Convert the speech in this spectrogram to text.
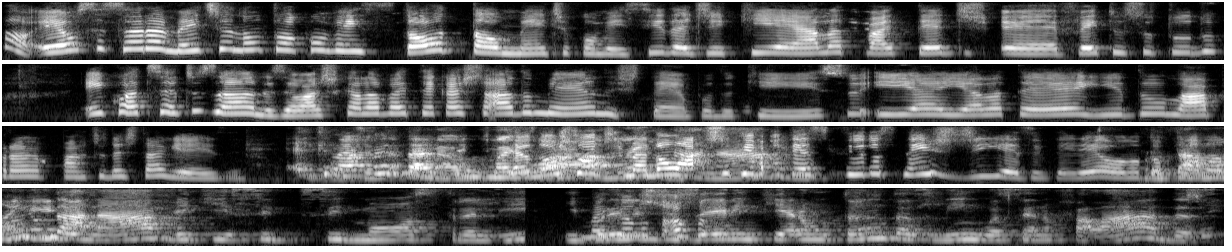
Não, eu, sinceramente, não estou convenc totalmente convencida de que ela vai ter é, feito isso tudo em 400 anos. Eu acho que ela vai ter gastado menos tempo do que isso e aí ela ter ido lá para a parte da Stargazer. É que, na verdade, mas eu não, estou, mas não acho nave, que vai ter sido seis dias, entendeu? Eu não tô o tamanho isso. da nave que se, se mostra ali e mas por eles tô... dizerem que eram tantas línguas sendo faladas, Sim.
